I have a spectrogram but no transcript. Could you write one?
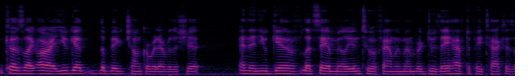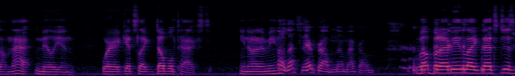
because like, all right, you get the big chunk or whatever the shit, and then you give, let's say, a million to a family member. Do they have to pay taxes on that million, where it gets like double taxed? You know what I mean? Oh, that's their problem, not my problem. Well, but I mean, like that's just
